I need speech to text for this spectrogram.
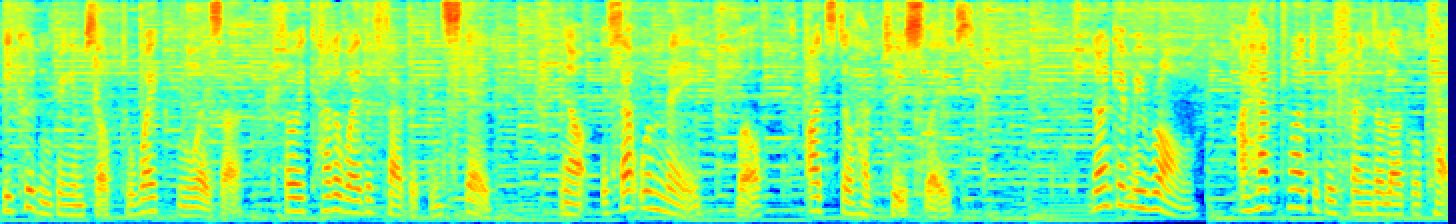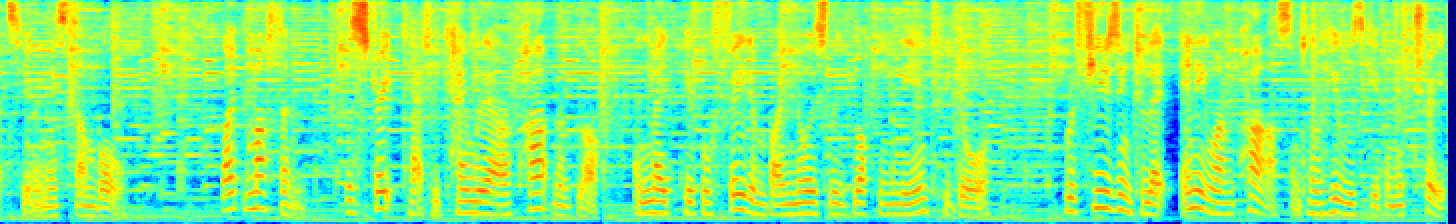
he couldn't bring himself to wake Muezza, so he cut away the fabric instead. Now, if that were me, well, I'd still have two sleeves. Don't get me wrong, I have tried to befriend the local cats here in Istanbul. Like Muffin, the street cat who came with our apartment block and made people feed him by noisily blocking the entry door, refusing to let anyone pass until he was given a treat.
